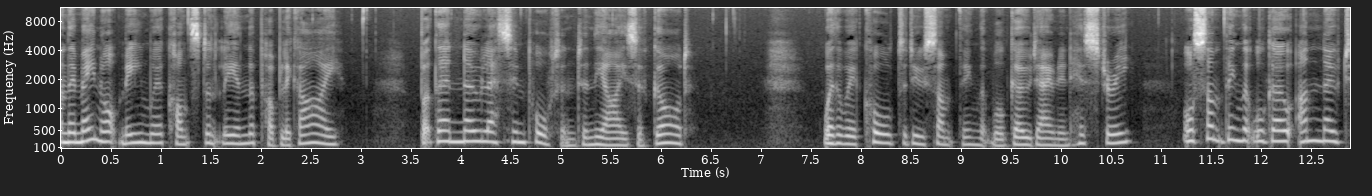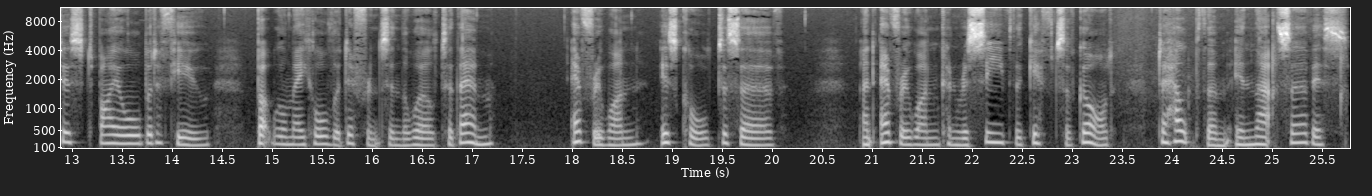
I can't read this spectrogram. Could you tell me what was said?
and they may not mean we're constantly in the public eye, but they're no less important in the eyes of God whether we're called to do something that will go down in history or something that will go unnoticed by all but a few, but will make all the difference in the world to them, everyone is called to serve, and everyone can receive the gifts of God to help them in that service.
